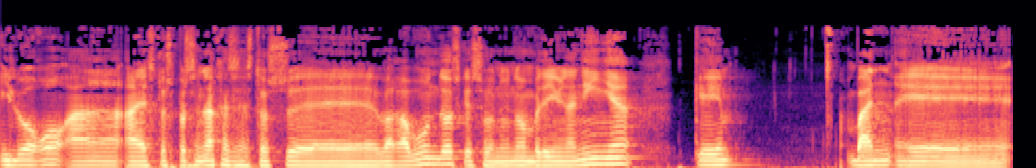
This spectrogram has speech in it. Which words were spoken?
Y luego a, estos personajes, a estos eh, vagabundos, que son un hombre y una niña, que van, eh,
